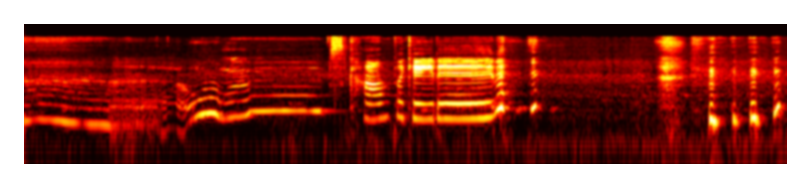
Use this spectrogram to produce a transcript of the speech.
Uh, ooh, it's complicated.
